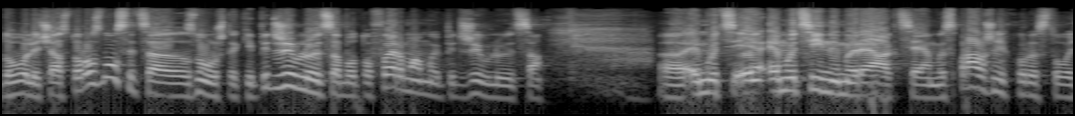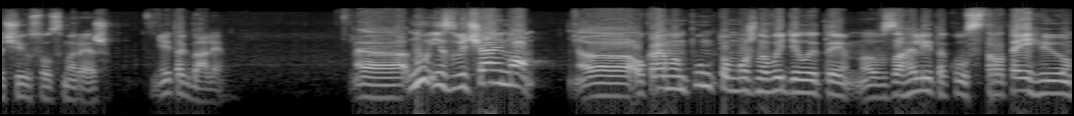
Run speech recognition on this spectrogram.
доволі часто розноситься, знову ж таки, підживлюються ботофермами, підживлюються е, е, емоційними реакціями справжніх користувачів соцмереж і так далі. Е, Ну і звичайно. Е, Окремим пунктом можна виділити е, взагалі таку стратегію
